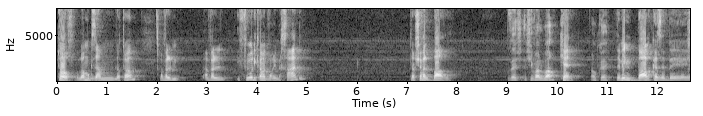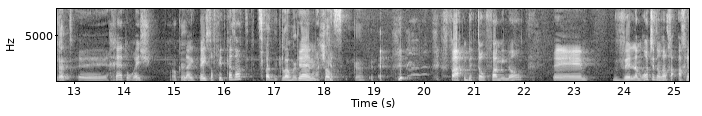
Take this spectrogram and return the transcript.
טוב, לא מוגזם, לא טוב, אבל, אבל הפריעו לי כמה דברים. אחד, אתה יושב על בר, זה ישיבה על בר? כן, אוקיי, זה מין בר כזה ב... חטא? אה, חטא או רש, אוקיי. אולי פ' סופית כזאת, צדיק למד. כן, משהו כזה. כן. פא, בתור פא מינור. אה, ולמרות שזה נותן לך אחלה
